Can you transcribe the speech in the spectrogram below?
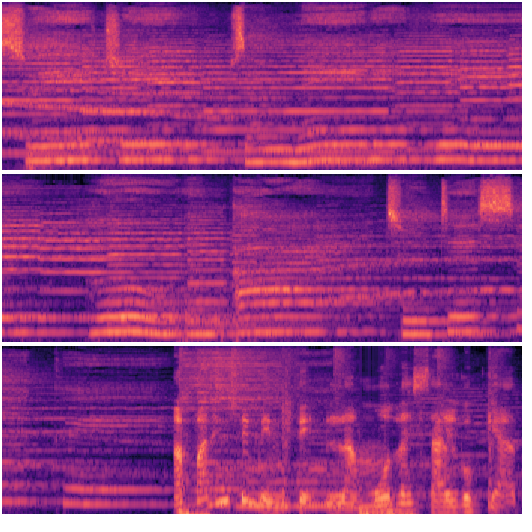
Sweet dreams are made of thee. Who am I to disagree? Aparentemente, la moda es algo que a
